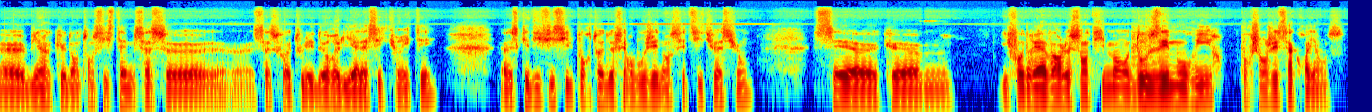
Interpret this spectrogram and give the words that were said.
euh, bien que dans ton système, ça, soit tous les deux reliés à la sécurité. ce qui est difficile pour toi de faire bouger dans cette situation, c'est que il faudrait avoir le sentiment d'oser mourir pour changer sa croyance.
